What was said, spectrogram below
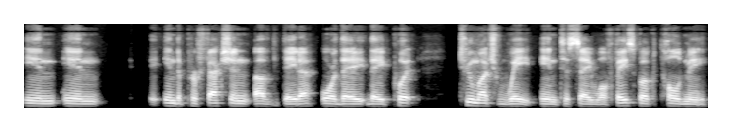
in in in the perfection of the data or they they put too much weight in to say well facebook told me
